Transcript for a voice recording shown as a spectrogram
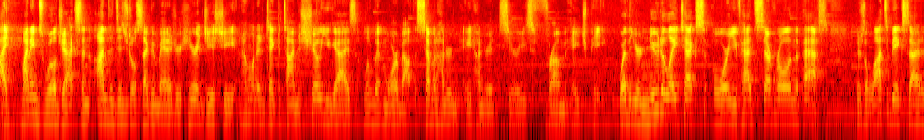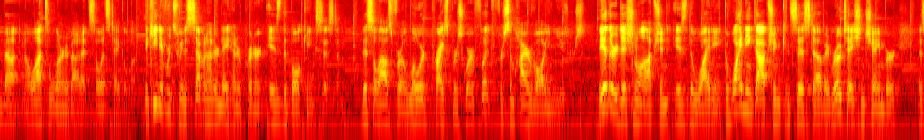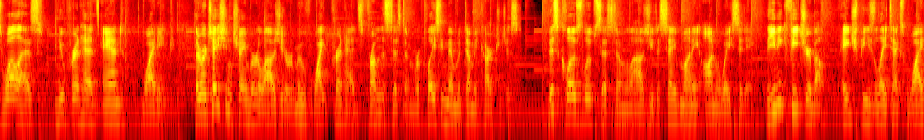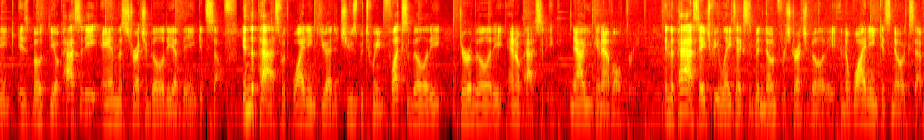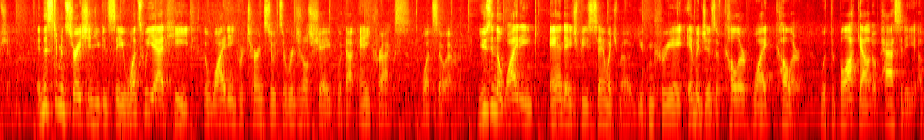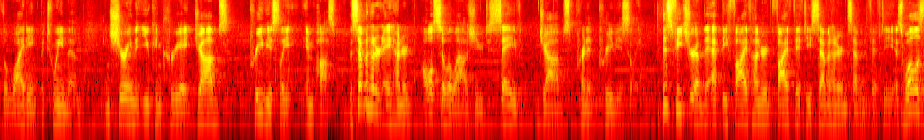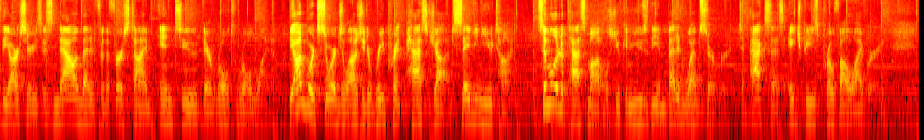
Hi, my name's Will Jackson. I'm the digital segment manager here at GSG, and I wanted to take the time to show you guys a little bit more about the 700 and 800 series from HP. Whether you're new to latex or you've had several in the past, there's a lot to be excited about and a lot to learn about it, so let's take a look. The key difference between a 700 and 800 printer is the bulking system. This allows for a lowered price per square foot for some higher volume users. The other additional option is the white ink. The white ink option consists of a rotation chamber as well as new print heads and white ink. The rotation chamber allows you to remove white print heads from the system, replacing them with dummy cartridges. This closed loop system allows you to save money on wasted ink. The unique feature about HP's latex white ink is both the opacity and the stretchability of the ink itself. In the past, with white ink, you had to choose between flexibility, durability, and opacity. Now you can have all three. In the past, HP latex has been known for stretchability, and the white ink is no exception. In this demonstration, you can see once we add heat, the white ink returns to its original shape without any cracks whatsoever. Using the white ink and HP's sandwich mode, you can create images of color white color with the blockout opacity of the white ink between them, ensuring that you can create jobs previously impossible. The 700-800 also allows you to save jobs printed previously. This feature of the FP 500, 550, 700, and 750, as well as the R series, is now embedded for the first time into their roll-to-roll -roll lineup. The onboard storage allows you to reprint past jobs, saving you time. Similar to past models, you can use the embedded web server to access HP's profile library.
